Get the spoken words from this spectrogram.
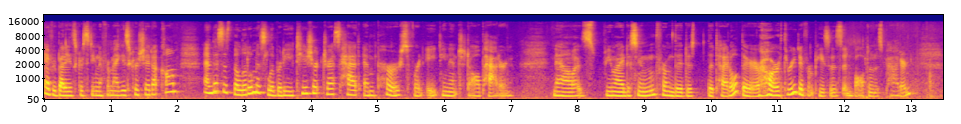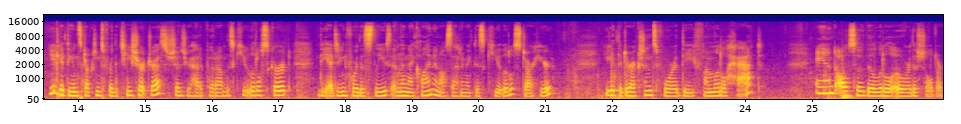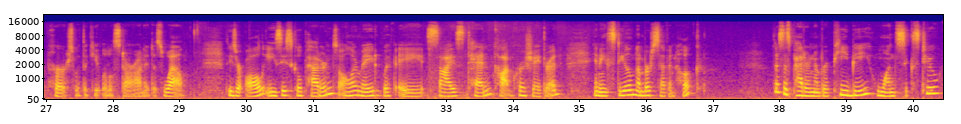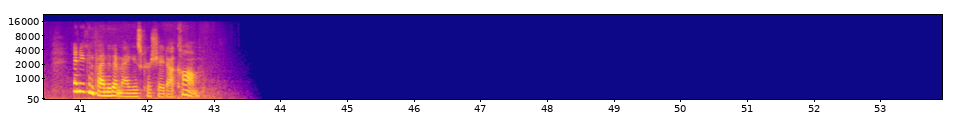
Hey everybody, it's Christina from Maggie'sCrochet.com and this is the Little Miss Liberty t-shirt, dress, hat, and purse for an 18 inch doll pattern. Now, as you might assume from the, the title, there are three different pieces involved in this pattern. You get the instructions for the t-shirt dress, shows you how to put on this cute little skirt, the edging for the sleeves and the neckline, and also how to make this cute little star here. You get the directions for the fun little hat, and also the little over-the-shoulder purse with the cute little star on it as well. These are all easy skill patterns. All are made with a size 10 cotton crochet thread and a steel number 7 hook. This is pattern number PB162 and you can find it at maggiescrochet.com.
